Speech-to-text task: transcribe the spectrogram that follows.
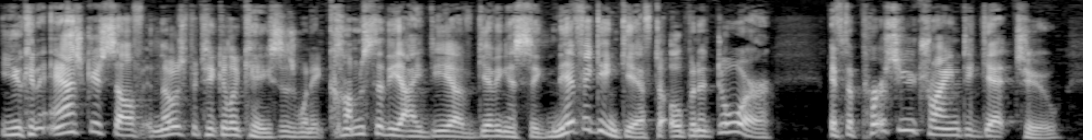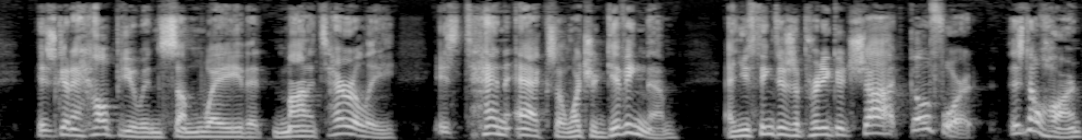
you can ask yourself in those particular cases, when it comes to the idea of giving a significant gift to open a door, if the person you're trying to get to is going to help you in some way that monetarily is 10x on what you're giving them, and you think there's a pretty good shot, go for it. There's no harm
